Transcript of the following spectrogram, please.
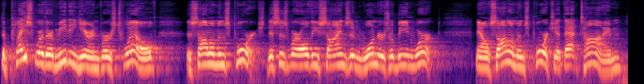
The place where they're meeting here in verse 12 is Solomon's porch. This is where all these signs and wonders are being worked. Now, Solomon's porch at that time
